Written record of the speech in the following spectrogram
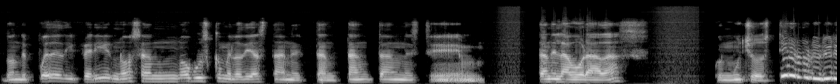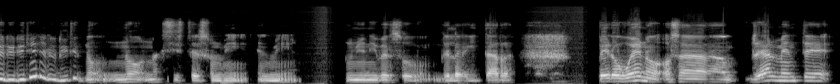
donde puede diferir, ¿no? O sea, no busco melodías tan, tan, tan, tan, este, tan elaboradas, con muchos... No, no, no existe eso en mi, en mi, universo de la guitarra. Pero bueno, o sea, realmente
